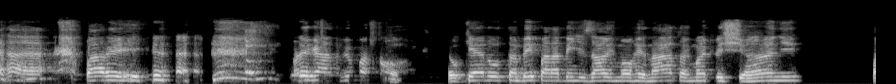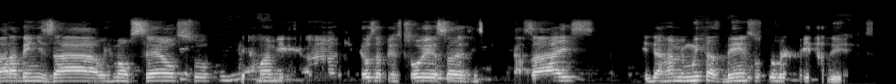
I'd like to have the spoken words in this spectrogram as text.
Parei. Obrigado, viu, pastor? Eu quero também parabenizar o irmão Renato, a irmã Cristiane, parabenizar o irmão Celso, a irmã Miriam, que Deus abençoe esses casais e derrame muitas bênçãos sobre a vida deles.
